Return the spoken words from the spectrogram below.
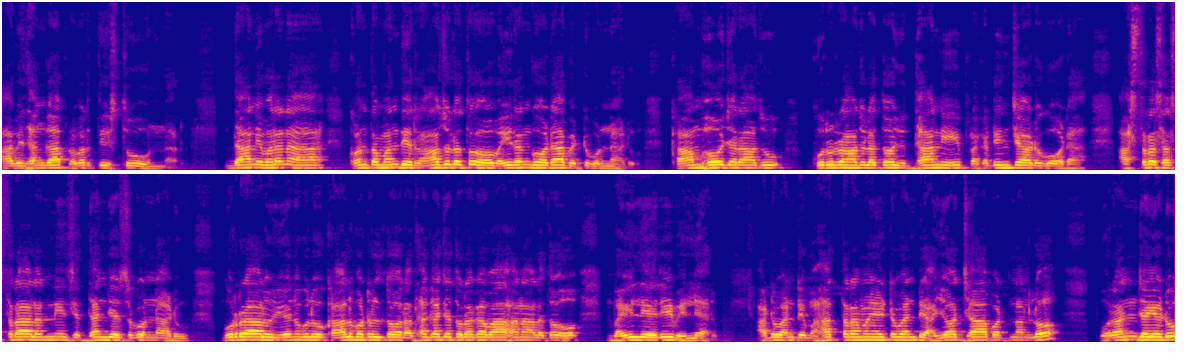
ఆ విధంగా ప్రవర్తిస్తూ ఉన్నారు. దాని వలన కొంతమంది రాజులతో వైరం కూడా పెట్టుకున్నాడు. కాంభోజరాజు కురురాజులతో యుద్ధాన్ని ప్రకటించాడు కూడా అస్త్రశస్త్రాలన్నీ సిద్ధం చేసుకున్నాడు. గుర్రాలు ఏనుగులు కాలుబటులతో రథగజ తురగ వాహనాలతో బయలుదేరి వెళ్ళారు. అటువంటి మహత్తరమైనటువంటి అయోధ్యాపట్నంలో పురంజయుడు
